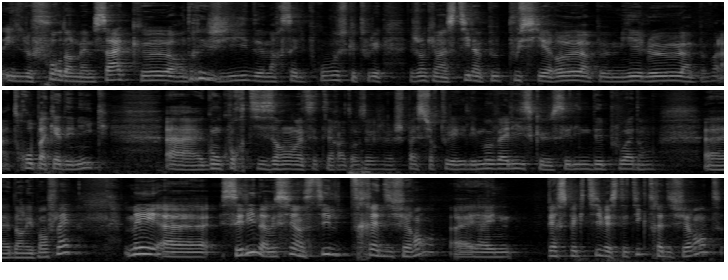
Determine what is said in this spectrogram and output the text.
il le fourre dans le même sac que André Gide, Marcel Proust, que tous les, gens qui ont un style un peu poussiéreux, un peu mielleux, un peu voilà, trop académique, euh, goncourtisan, etc. je, passe sur tous les, mots valises que Céline déploie dans, euh, dans les pamphlets. Mais euh, Céline a aussi un style très différent et a une perspective esthétique très différente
